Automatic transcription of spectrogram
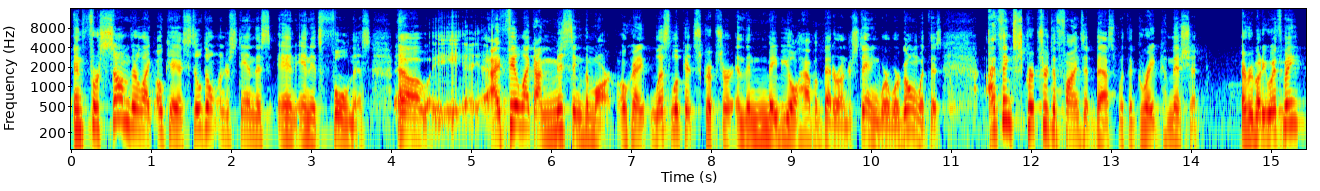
And for some, they're like, okay, I still don't understand this in, in its fullness. Uh, I feel like I'm missing the mark. Okay, let's look at Scripture and then maybe you'll have a better understanding where we're going with this. I think Scripture defines it best with the Great Commission. Everybody with me?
